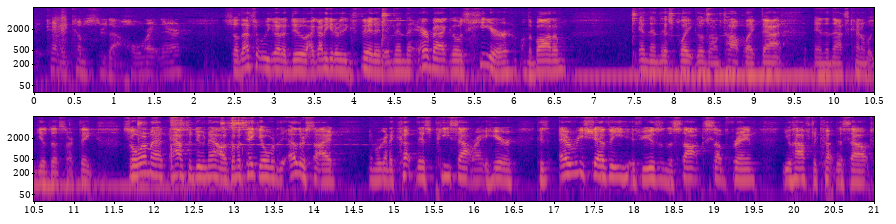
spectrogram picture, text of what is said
It kind of comes through that hole right there. So that's what we got to do. I got to get everything fitted, and then the airbag goes here on the bottom, and then this plate goes on top like that, and then that's kind of what gives us our thing. So what I'm going to have to do now is I'm going to take you over to the other side, and we're going to cut this piece out right here, because every Chevy, if you're using the stock subframe, you have to cut this out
